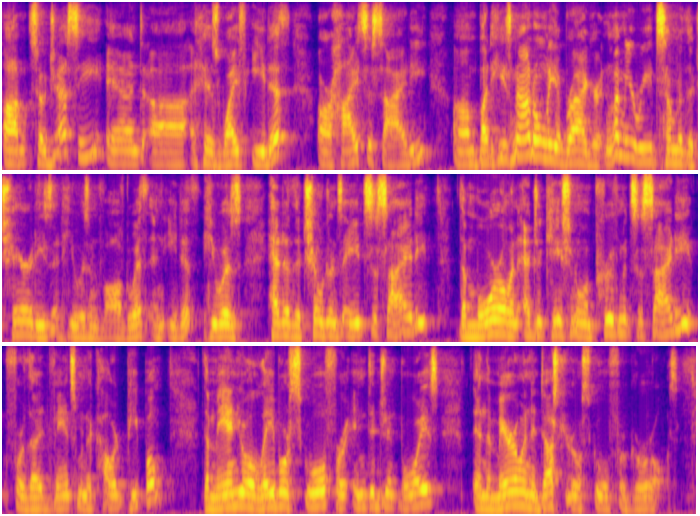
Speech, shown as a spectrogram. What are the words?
Um, so Jesse and uh, his wife Edith are high society, um, but he's not only a braggart. And let me read some of the charities that he was involved with in Edith. He was head of the Children's Aid Society, the Moral and Educational Improvement Society for the Advancement of Colored People, the Manual Labor School for Indigent Boys, and the Maryland Industrial School for Girls.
